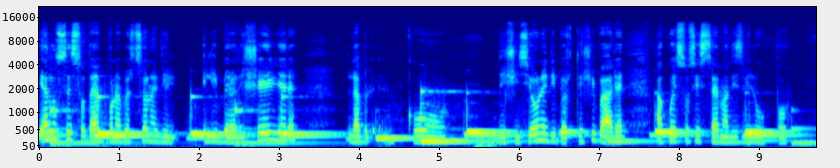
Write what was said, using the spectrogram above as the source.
e allo stesso tempo una persona di, è libera di scegliere la, con decisione di partecipare a questo sistema di sviluppo.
